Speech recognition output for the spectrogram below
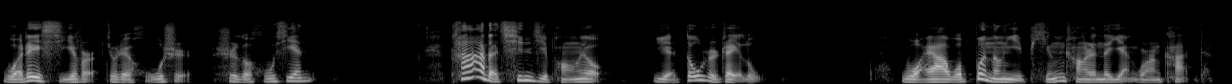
我这媳妇儿就这胡氏是个狐仙，他的亲戚朋友也都是这路。我呀，我不能以平常人的眼光看他。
